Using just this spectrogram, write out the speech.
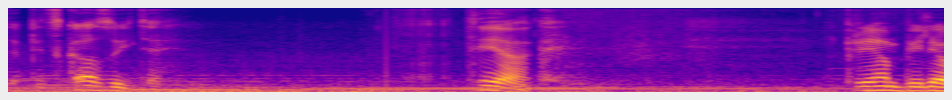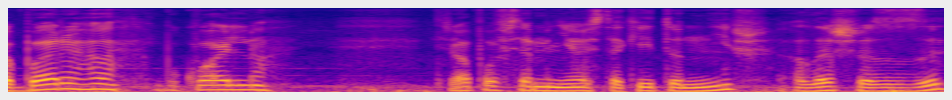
то підказуйте. Так. Прямо біля берега буквально трапився мені ось такий то ніж, але ще з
